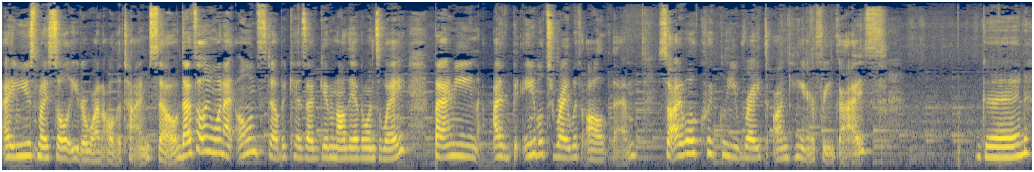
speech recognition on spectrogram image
I use my Soul Eater one all the time. So that's the only one I own still because I've given all the other ones away. But I mean, I've been able to write with all of them. So I will quickly write on here for you guys. Good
